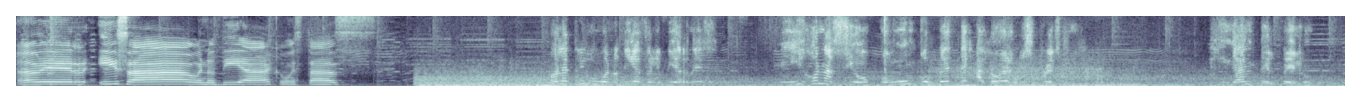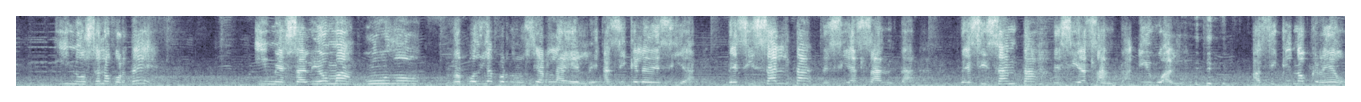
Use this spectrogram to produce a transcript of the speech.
A ver, Isa, buenos días, ¿cómo estás? Hola tribu, buenos días, feliz viernes. Mi hijo nació con un copete a lo Elvis Presley. Gigante el pelo. Y no se lo corté. Y me salió más mudo, no podía pronunciar la L. Así que le decía, de si salta, decía santa. De si santa, decía santa. Igual. Así que no creo.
